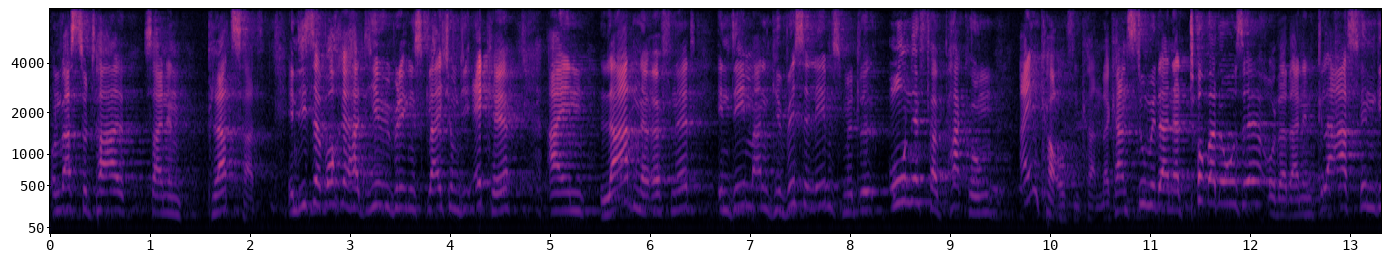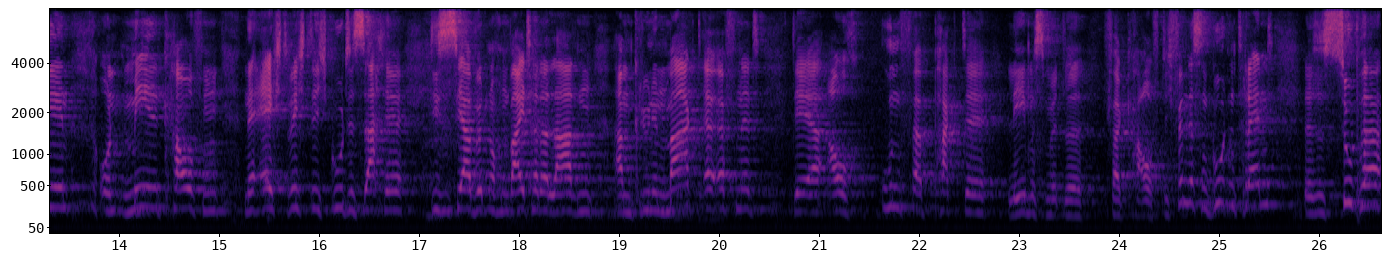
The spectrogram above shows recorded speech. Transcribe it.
und was total seinen Platz hat. In dieser Woche hat hier übrigens gleich um die Ecke ein Laden eröffnet, in dem man gewisse Lebensmittel ohne Verpackung einkaufen kann. Da kannst du mit deiner Tupperdose oder deinem Glas hingehen und Mehl kaufen. Eine echt richtig gute Sache. Dieses Jahr wird noch ein weiterer Laden am Grünen Markt eröffnet, der auch unverpackte Lebensmittel verkauft. Ich finde das einen guten Trend, das ist super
